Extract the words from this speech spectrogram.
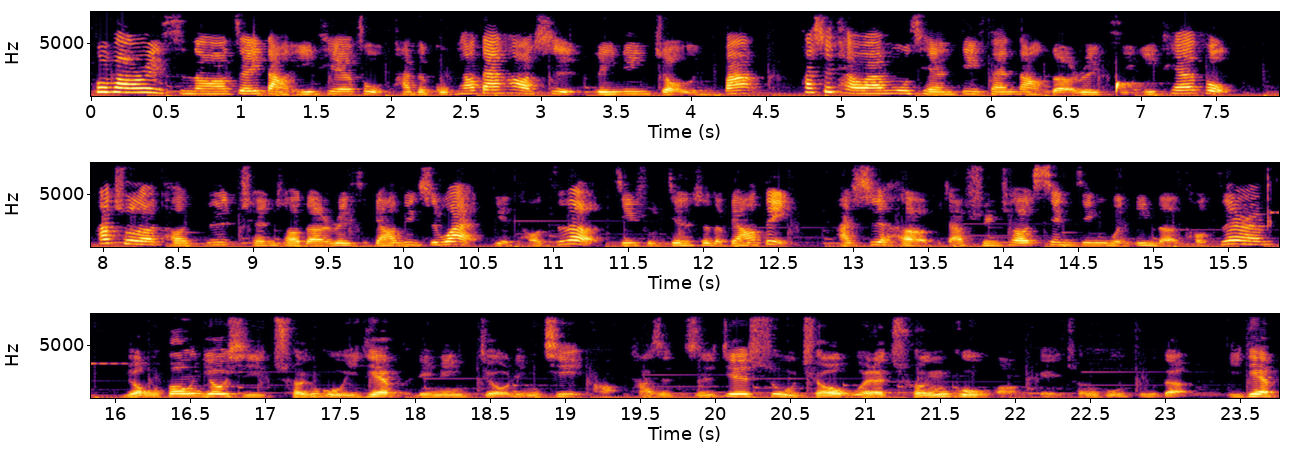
富邦睿智呢这一档 ETF，它的股票代号是零零九零八，它是台湾目前第三档的睿智 ETF。它除了投资全球的睿智标的之外，也投资了基础建设的标的。它适合比较寻求现金稳定的投资人。永丰优息纯股 ETF 零零九零七，好，它是直接诉求为了纯股哦，给纯股族的 ETF。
